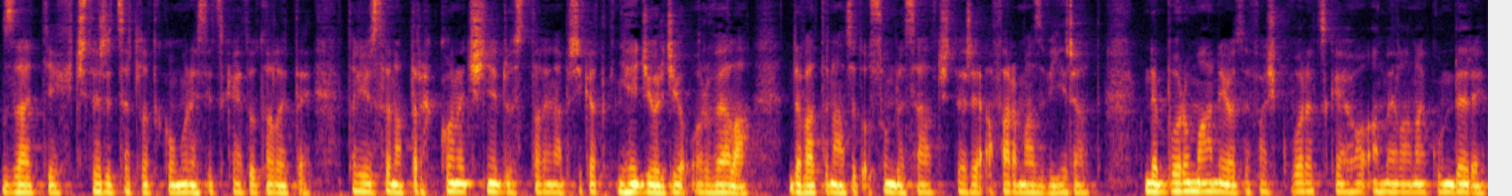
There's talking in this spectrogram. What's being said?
za těch 40 let komunistické totality. Takže se na trh konečně dostaly například knihy George Orwella 1984 a Farma zvířat, nebo romány Josefa Škvoreckého a Milana Kundery.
